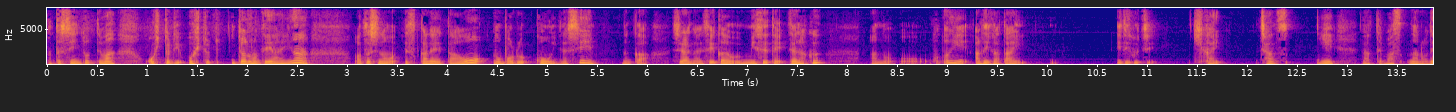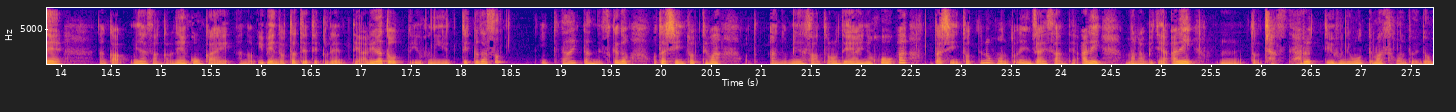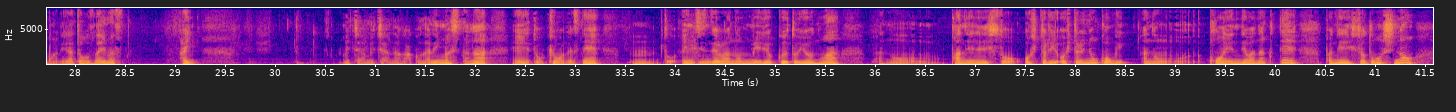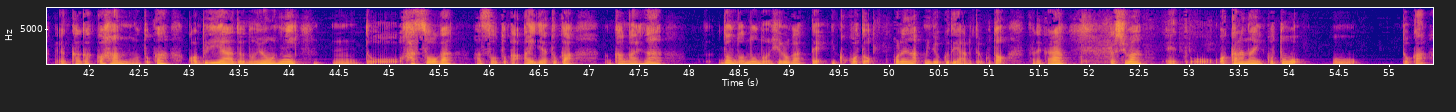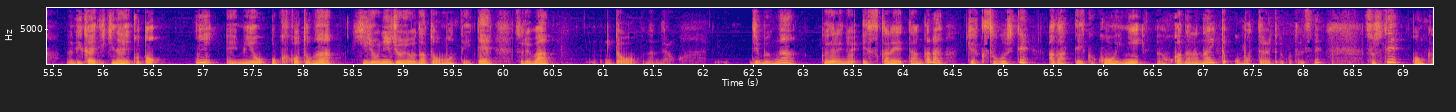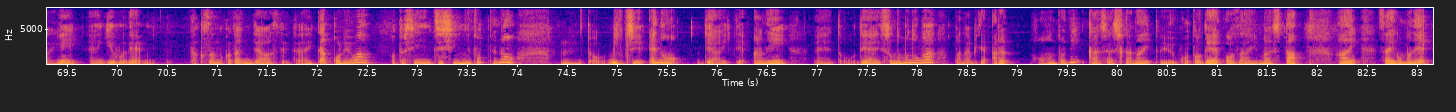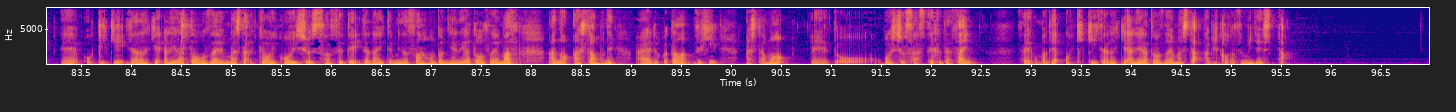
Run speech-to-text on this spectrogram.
私にとっては、お一人お一人との出会いが、私のエスカレーターを登る行為だし、なんか知らない世界を見せていただく、あの、本当にありがたい入り口、機会、チャンスになってます。なので、なんか皆さんからね、今回、あの、イベント立ててくれてありがとうっていうふうに言ってくださっいただいたんですけど、私にとっては、あの、皆さんとの出会いの方が、私にとっての本当に財産であり、学びであり、うんと、チャンスであるっていうふうに思ってます。本当にどうもありがとうございます。はい。めちゃめちゃ長くなりましたが、えっ、ー、と、今日はですね、うんと、エンジンゼロの魅力というのは、あの、パネリスト、お一人お一人の講義、あの、講演ではなくて、パネリスト同士の化学反応とか、ビリヤードのように、うんと、発想が、発想とかアイデアとか考えが、どんどんどんどん広がっていくこと。これが魅力であるということ。それから、私は、えっ、ー、と、わからないことを、とか、理解できないことに身を置くことが非常に重要だと思っていて、それは、えっと、なんだろう。自分が下りのエスカレーターから逆走して上がっていく行為に他ならないと思ってるということですね。そして今回にえ、義務でたくさんの方に出会わせていただいた、これは私自身にとっての、うんと、未知への出会いであり、えっ、ー、と、出会いそのものが学びである。本当に感謝しかないということでございました。はい。最後まで、えー、お聞きいただきありがとうございました。今日ご一緒させていただいた皆さん本当にありがとうございます。あの、明日もね、会える方はぜひ明日も、えっ、ー、と、ご一緒させてください。最後までお聞きいただきありがとうございました。アビコガズミでした。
